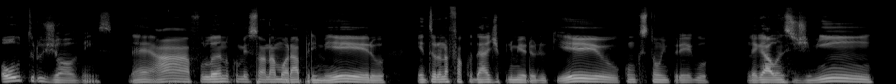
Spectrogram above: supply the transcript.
outros jovens, né? Ah, fulano começou a namorar primeiro, entrou na faculdade primeiro do que eu, conquistou um emprego legal antes de mim,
